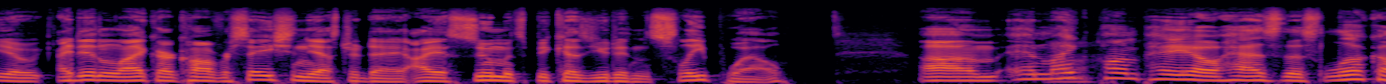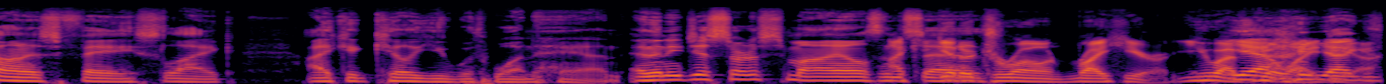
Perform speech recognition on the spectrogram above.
you know, I didn't like our conversation yesterday. I assume it's because you didn't sleep well. Um, and Mike Pompeo has this look on his face like, I could kill you with one hand, and then he just sort of smiles and I says, could get a drone right here. You have yeah, no idea. Yeah,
